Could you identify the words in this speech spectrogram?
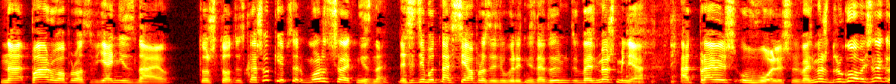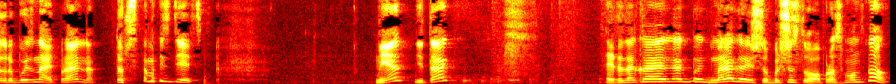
на пару вопросов «я не знаю», то что? Ты скажешь, окей, может человек не знать. Если тебе будут на все вопросы, если говорит не знаю, ты возьмешь меня, отправишь, уволишь, возьмешь другого человека, который будет знать, правильно? То же самое здесь. Нет? Не так? Это такая, как бы, Мара говорит, что большинство вопросов он знал.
